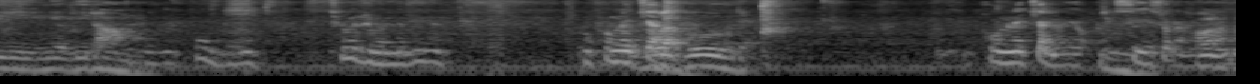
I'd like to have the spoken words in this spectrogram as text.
ပြီးနေပြီးတောင်းတယ်ဟုတ်ဘူးချွတ်ချွတ်နေပြီဖုန်းနဲ့ချက်ဝက်ဘူးတဲ့ဖုန်းနဲ့ချက်လို့ရောစီဆွတ်တာဟုတ်လား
